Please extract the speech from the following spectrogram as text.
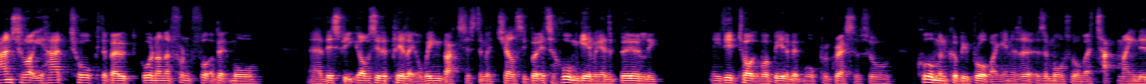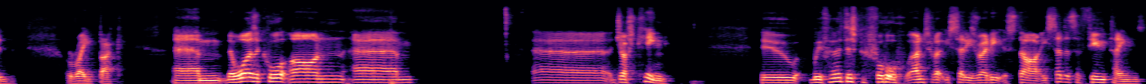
Ancelotti had talked about going on the front foot a bit more uh, this week. Obviously, they play like a wing back system at Chelsea, but it's a home game against Burnley. And he did talk about being a bit more progressive. So Coleman could be brought back in as a, as a more sort of attack minded right back. Um, there was a quote on um, uh, Josh King, who we've heard this before. Ancelotti said he's ready to start. He said this a few times.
